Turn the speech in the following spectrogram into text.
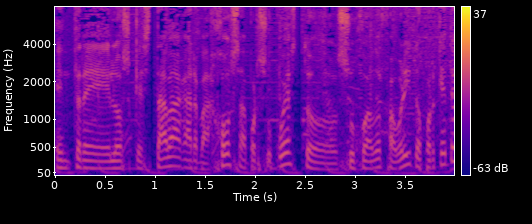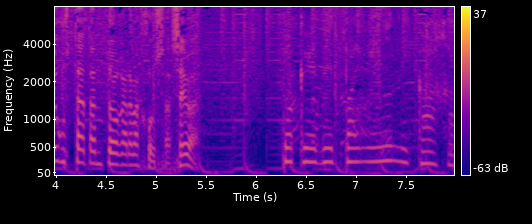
Entre los que estaba Garbajosa, por supuesto, su jugador favorito. ¿Por qué te gusta tanto Garbajosa, Seba? Porque de España Unicaja.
